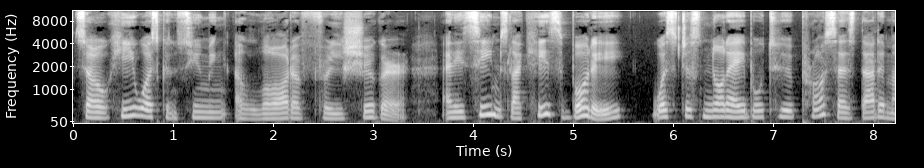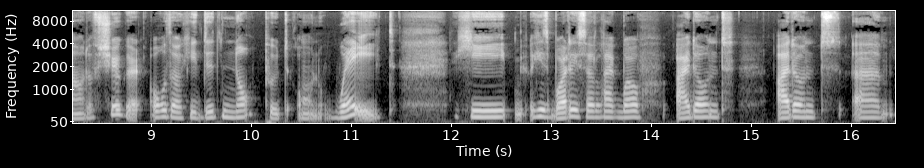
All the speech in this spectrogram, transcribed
So he was consuming a lot of free sugar. And it seems like his body was just not able to process that amount of sugar although he did not put on weight he his body said like well i don't i don't um,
